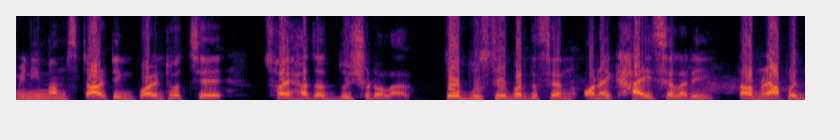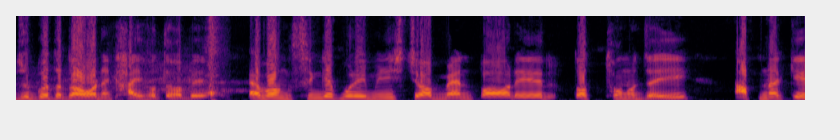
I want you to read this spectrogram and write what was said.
মিনিমাম স্টার্টিং পয়েন্ট হচ্ছে ছয় হাজার দুইশো ডলার তো বুঝতেই পারতেছেন, অনেক হাই স্যালারি তার মানে আপনার যোগ্যতাটা অনেক হাই হতে হবে। এবং সিঙ্গাপুরের মিনিস্ট্রি অফ ম্যান পাওয়ারের তথ্য অনুযায়ী আপনাকে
